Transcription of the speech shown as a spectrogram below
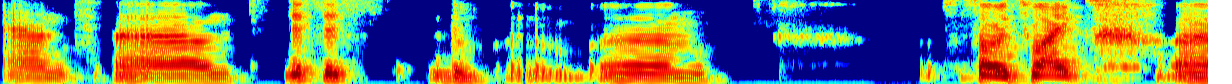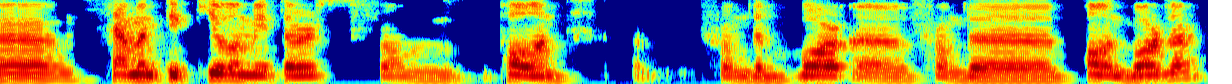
and um, this is the um, so it's like uh, 70 kilometers from Poland, from the bor- uh, from the Poland border,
